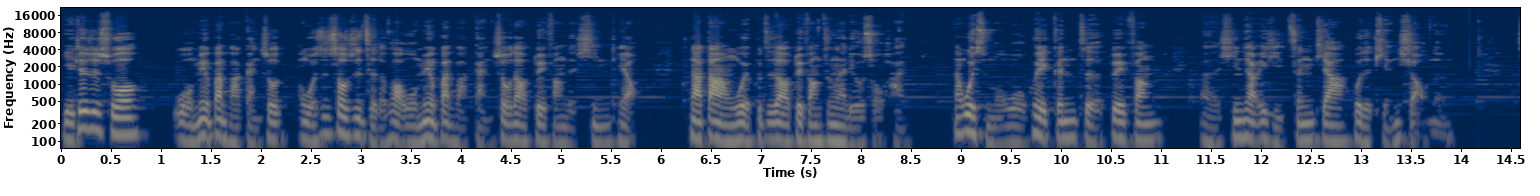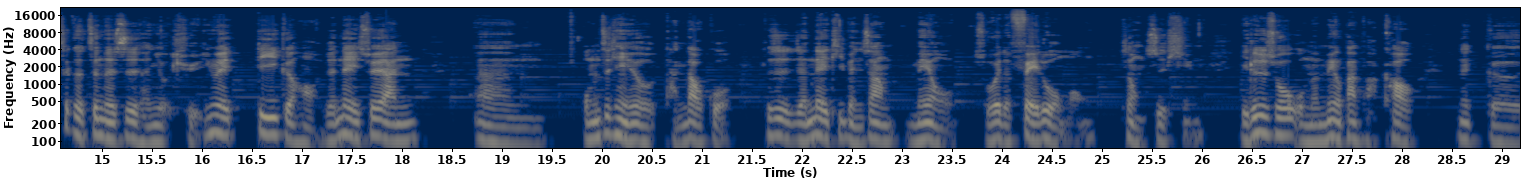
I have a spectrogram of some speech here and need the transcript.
也就是说，我没有办法感受，我是受试者的话，我没有办法感受到对方的心跳。那当然，我也不知道对方正在流手汗。那为什么我会跟着对方呃心跳一起增加或者减少呢？这个真的是很有趣，因为第一个哈，人类虽然嗯，我们之前也有谈到过。就是人类基本上没有所谓的费洛蒙这种事情，也就是说，我们没有办法靠那个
